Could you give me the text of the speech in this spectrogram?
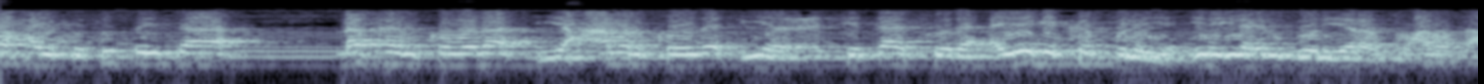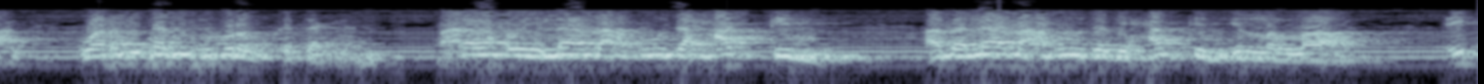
waxay kutusaysaa dhaqankooda iyo camalkooda iyo ictiqaadkooda ayaga ka fulaya inay ilahay u gooni yeelaan subxana watacala waana midtaa midka muranku ka taagna macnaha waxa weye laa macbuuda xaqin ama laa macbuuda bixaqin ila allah. Cid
